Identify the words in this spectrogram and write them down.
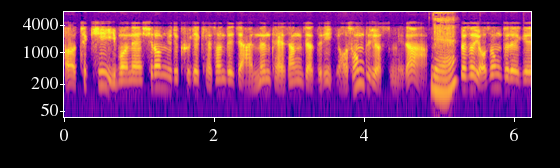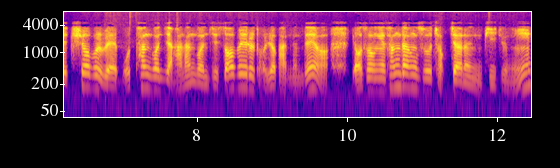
어, 특히 이번에 실업률이 크게 개선되지 않는 대상자들이 여성들이었습니다. 예. 그래서 여성들에게 취업을 왜 못한 건지 안 한 건지 서베이를 돌려봤는데요. 여성의 상당수 적지 않은 비중이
